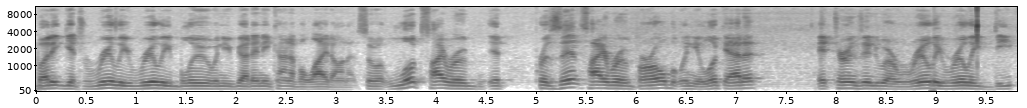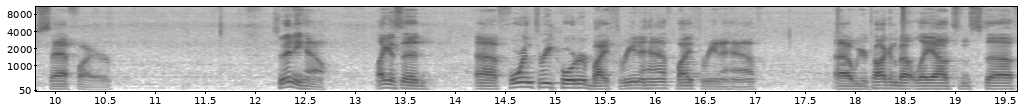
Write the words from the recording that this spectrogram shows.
but it gets really, really blue when you've got any kind of a light on it. So it looks Hy-Road, it presents Hy-Road pearl, but when you look at it, it turns into a really, really deep sapphire. So anyhow, like I said, uh, four and three quarter by three and a half by three and a half. Uh, we were talking about layouts and stuff,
